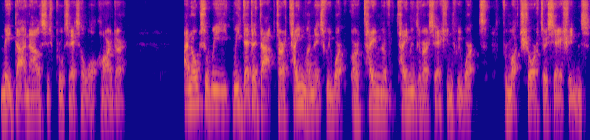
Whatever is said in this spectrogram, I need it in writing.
made that analysis process a lot harder. And also we we did adapt our time limits. We worked our time of timings of our sessions. We worked for much shorter sessions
